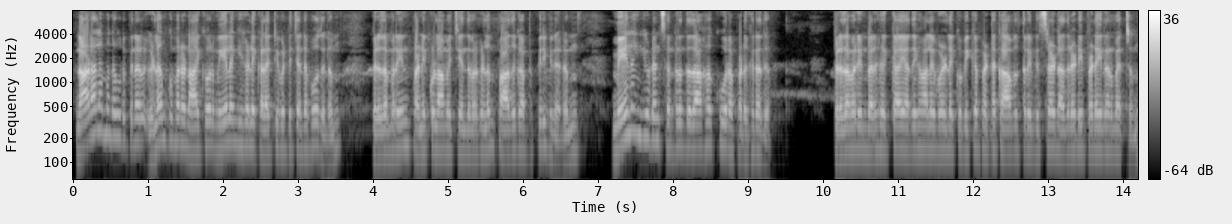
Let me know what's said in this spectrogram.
நாடாளுமன்ற உறுப்பினர் இளங்குமரன் ஆகியோர் மேலங்கிகளை கலற்றிவிட்டு சென்ற போதிலும் பிரதமரின் பணிக்குழாமைச் சேர்ந்தவர்களும் பாதுகாப்பு பிரிவினரும் மேலங்கியுடன் சென்றிருந்ததாக கூறப்படுகிறது. பிரதமரின் வருகைக்காய் அதிகாலை வேளை குவிக்கப்பட்ட காவல்துறை விசேட அதிரடி படையினர் மற்றும்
